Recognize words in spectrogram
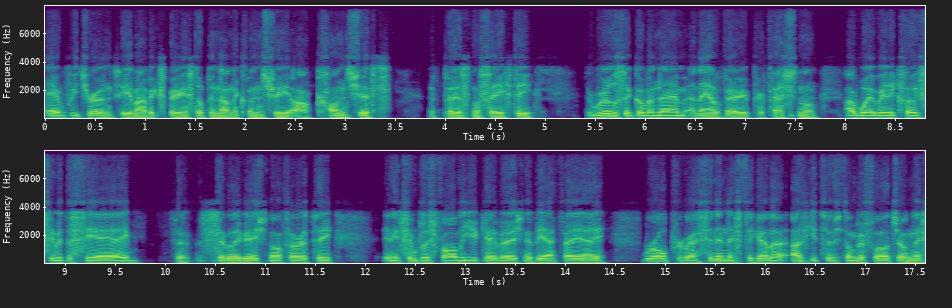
every drone team I've experienced up and down the country are conscious of personal safety. The rules that govern them, and they are very professional. I work really closely with the CAA, the Civil Aviation Authority, in its simplest form, the UK version of the FAA we're all progressing in this together. As you touched on before, John, this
